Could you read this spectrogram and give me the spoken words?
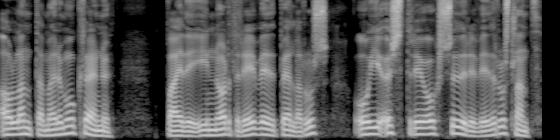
á landamærum Ukrænu, bæði í norðri við Belarus og í austri og söðri við Rúsland.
